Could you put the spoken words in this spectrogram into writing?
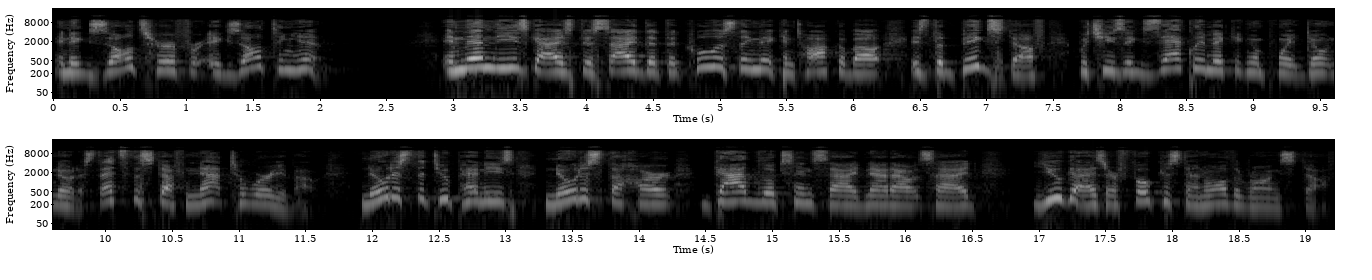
and exalts her for exalting him. And then these guys decide that the coolest thing they can talk about is the big stuff, which he's exactly making a point don't notice. That's the stuff not to worry about. Notice the two pennies, notice the heart. God looks inside, not outside. You guys are focused on all the wrong stuff.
